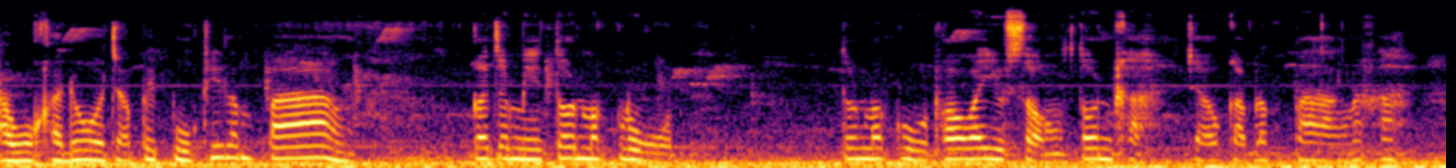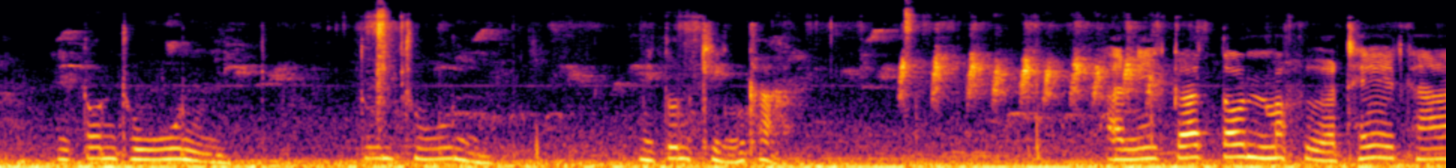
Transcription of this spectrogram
อะโวคาโดจะเอาไปปลูกที่ลำปาง ก็จะมีต้นมะกรูด ต้นมะกรูดเพาะไว้อยู่สองต้นค่ะ จะเอากลับลำปางนะคะมีต้นทูนต้นทูนมีต้นขิงค่ะ อันนี้ก็ต้นมะเขือเทศค่ะ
